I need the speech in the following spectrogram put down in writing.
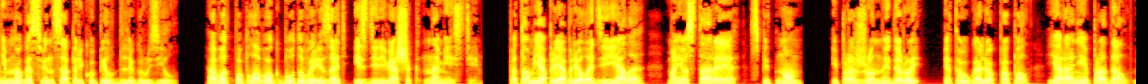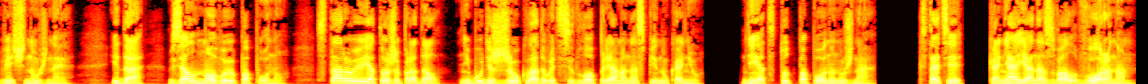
Немного свинца прикупил для грузил. А вот поплавок буду вырезать из деревяшек на месте. Потом я приобрел одеяло, мое старое, с пятном и прожженной дырой, это уголек попал, я ранее продал, вещь нужная. И да, взял новую попону. Старую я тоже продал, не будешь же укладывать седло прямо на спину коню. Нет, тут попона нужна. Кстати, коня я назвал вороном.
